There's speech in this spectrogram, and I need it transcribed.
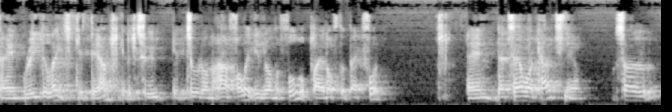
And read the length. Get down, get a two, get to it on the half volley, hit it on the full, or play it off the back foot. And that's how I coach now. So,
